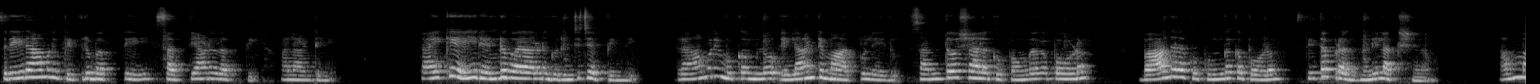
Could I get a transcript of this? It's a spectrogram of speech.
శ్రీరాముని పితృభక్తి సత్యానురక్తి అలాంటివి. కైకేయి రెండు వరాలను గురించి చెప్పింది. రాముని ముఖంలో ఎలాంటి మార్పు లేదు. సంతోషాలకు పొంగకపోవడం బాధలకు కుంగకపోవడం స్థితప్రజ్ఞుని లక్షణం. అమ్మ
